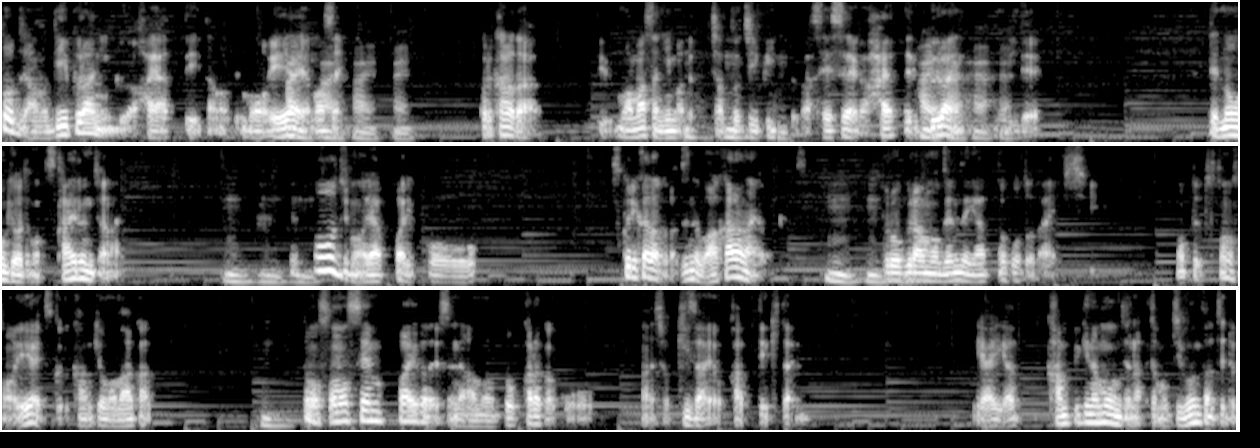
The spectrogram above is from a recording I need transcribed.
当時、あの、ディープラーニングが流行っていたので、もう AI はまさにこれからだっていう、まあ、まさに今でチャット GPT とか生成 AI が流行ってるぐらいの国で、で、農業でも使えるんじゃない当時もやっぱりこう、作り方とか全然わからないわけです。プログラムも全然やったことないし、もっと言うとそもそも AI 作る環境もなかった。うん。でもその先輩がですね、あの、どっからかこう、なんでしょう、機材を買ってきたり、いやいや、完璧なもんじゃなくても自分たちで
